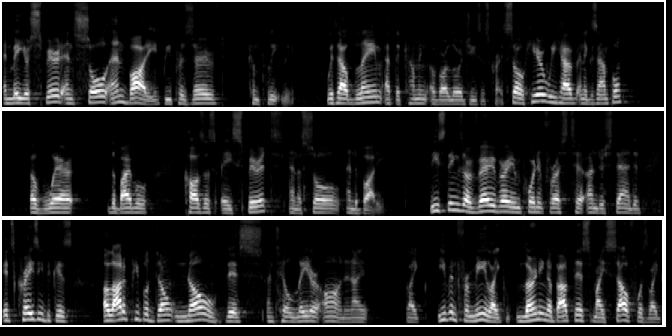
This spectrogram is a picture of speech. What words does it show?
and may your spirit and soul and body be preserved completely, without blame at the coming of our Lord Jesus Christ. So here we have an example of where the Bible calls us a spirit and a soul and a body. These things are very, very important for us to understand. And it's crazy because a lot of people don't know this until later on. And I, like, even for me, like, learning about this myself was like,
